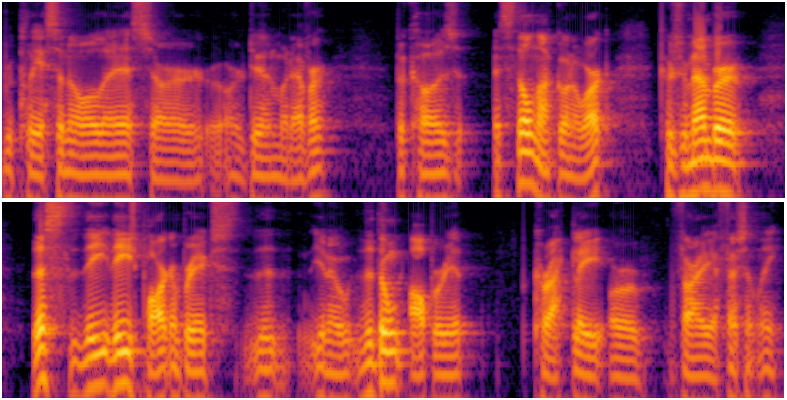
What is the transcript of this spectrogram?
replacing all this or, or doing whatever because it's still not going to work. Because remember, this the, these parking brakes, the, you know, they don't operate correctly or very efficiently,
